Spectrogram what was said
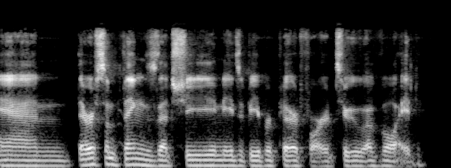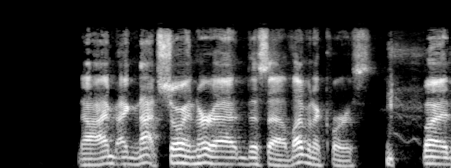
and there are some things that she needs to be prepared for to avoid. Now, I'm, I'm not showing her at this at 11, of course, but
